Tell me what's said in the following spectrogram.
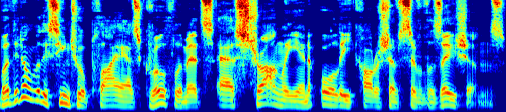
but they don't really seem to apply as growth limits as strongly in early Kardashev civilizations.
